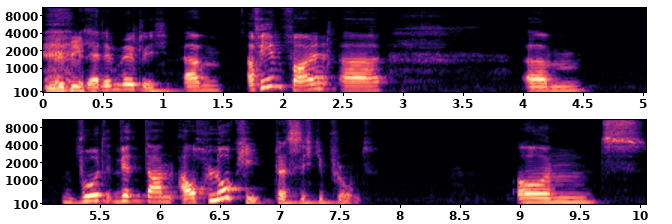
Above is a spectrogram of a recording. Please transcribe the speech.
möglich. Wäre möglich. Ähm, auf jeden Fall äh, ähm, wird, wird dann auch Loki plötzlich gepruned. Und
